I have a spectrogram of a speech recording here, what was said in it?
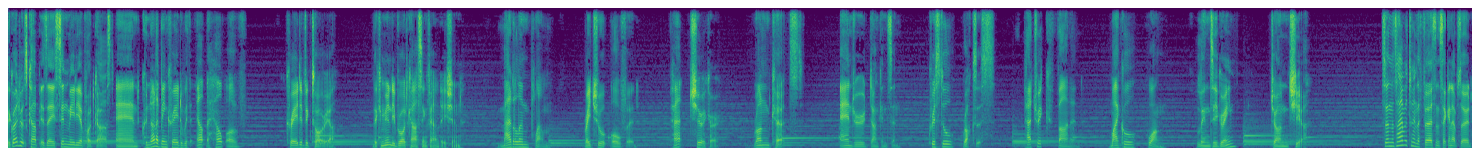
The Graduates Cup is a SYN Media podcast and could not have been created without the help of Creative Victoria, the Community Broadcasting Foundation, Madeline Plum, Rachael Alford, Pat Chirico, Ronn Kurtz, Andrew Duncanson, Kristel Roxas, Patrick Farnan, Michael Huang, Lindsey Green, Jon Tjhia. So, in the time between the first and second episode,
